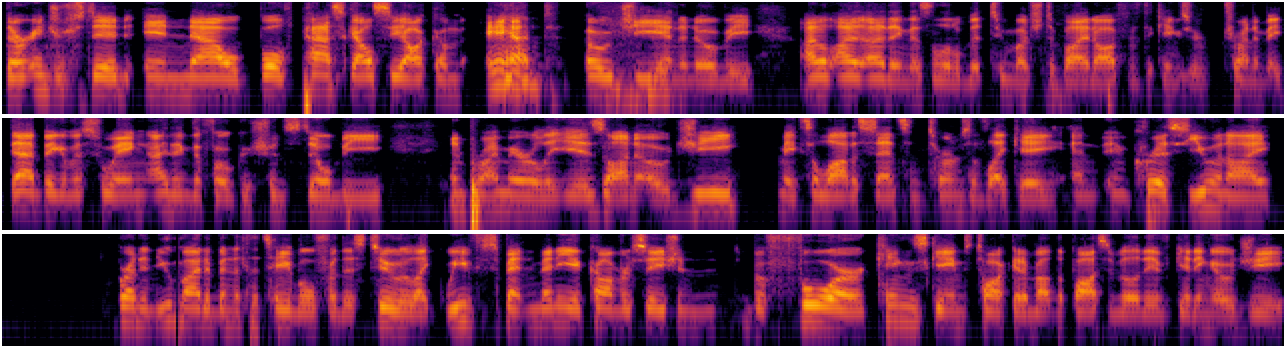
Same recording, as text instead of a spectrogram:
they're interested in now both Pascal Siakam and OG Anunoby. I don't. I, I think that's a little bit too much to bite off if the Kings are trying to make that big of a swing. I think the focus should still be and primarily is on OG. Makes a lot of sense in terms of like a and and Chris, you and I Brenden, you might have been at the table for this too. Like we've spent many a conversation before Kings games talking about the possibility of getting OG.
